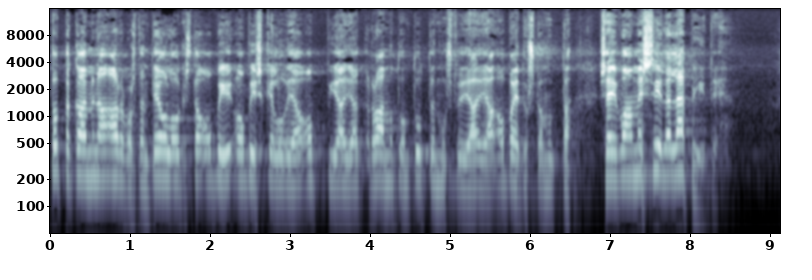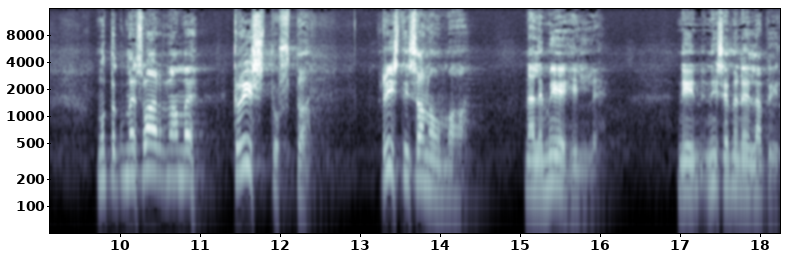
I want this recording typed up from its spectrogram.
totta kai minä arvostan teologista opi, opiskelua ja oppia ja raamatun tutkimusta ja, ja opetusta, mutta se ei vaan me siellä läpi tee. Mutta kun me saarnaamme Kristusta, ristisanomaa näille miehille, niin, niin se menee läpi.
